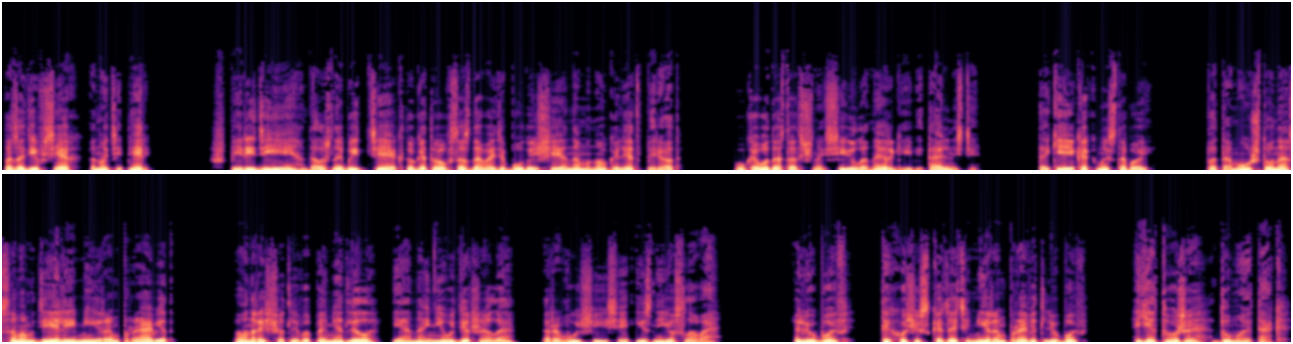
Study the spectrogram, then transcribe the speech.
Позади всех, но теперь Впереди должны быть те, кто готов создавать будущее на много лет вперед, у кого достаточно сил, энергии и витальности, такие, как мы с тобой. Потому что на самом деле миром правит... Он расчетливо помедлил, и она не удержала рвущиеся из нее слова. «Любовь? Ты хочешь сказать, миром правит любовь? Я тоже думаю так.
